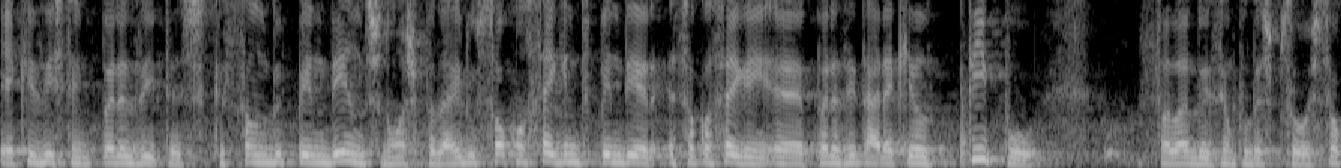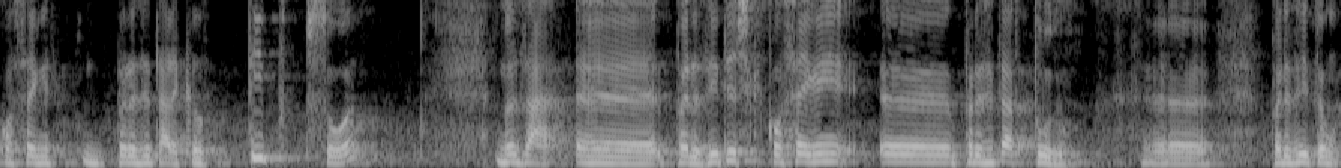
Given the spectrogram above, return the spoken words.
é que existem parasitas que são dependentes de um hospedeiro, só conseguem depender, só conseguem uh, parasitar aquele tipo, falando do exemplo das pessoas, só conseguem parasitar aquele tipo de pessoa, mas há uh, parasitas que conseguem uh, parasitar tudo. Uh, parasitam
